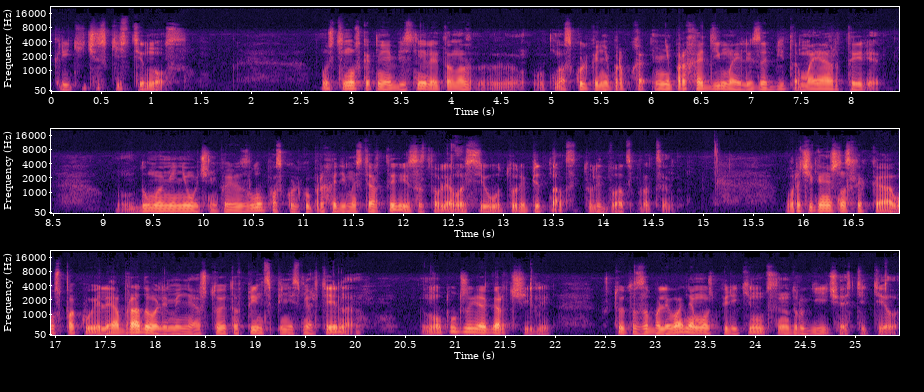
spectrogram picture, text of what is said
критический стеноз. Ну, стеноз, как мне объяснили, это на, вот насколько непроходима или забита моя артерия. Думаю, мне не очень повезло, поскольку проходимость артерии составляла всего то ли 15, то ли 20 процентов. Врачи, конечно, слегка успокоили и обрадовали меня, что это в принципе не смертельно, но тут же и огорчили, что это заболевание может перекинуться на другие части тела.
